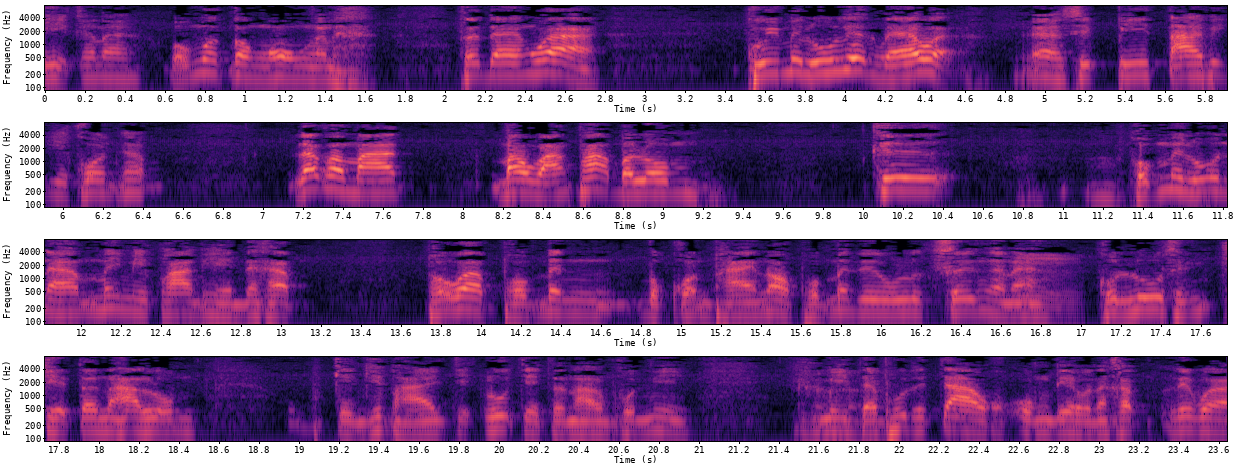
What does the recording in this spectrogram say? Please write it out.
อีกอะนะผมว่าก็งงอะนะแสดงว่าคุยไม่รู้เรื่องแล้วอะสิบปีตายไปกี่คนครับ แล้วก็มามาหวังพระบรม คือผมไม่รู้นะ ไม่มีความเห็นนะครับ เพราะว่าผมเป็นบุคคลภายนอก ผมไม่ได้รู้ลึกซึ้งอะนะอืมคุณรู้ถึงเจตนารมณ์เก่งชิบหายรู้เจตนารมณ์คนนี่มีแต่พุทธเจ้าองค์เดียวนะครับ เรียกว่า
